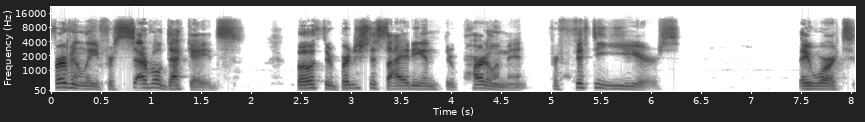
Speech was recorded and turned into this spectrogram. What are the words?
fervently for several decades, both through British society and through Parliament for 50 years. They worked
